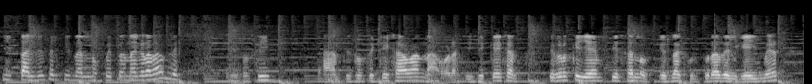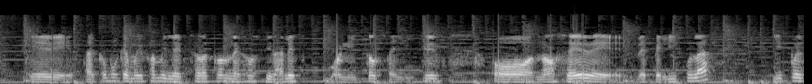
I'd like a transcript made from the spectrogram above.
y tal vez el final no fue tan agradable. Eso sí, antes no se quejaban, ahora sí se quejan. Yo creo que ya empieza lo que es la cultura del gamer, que está como que muy familiarizado con esos finales bonitos, felices, o no sé, de, de películas y pues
